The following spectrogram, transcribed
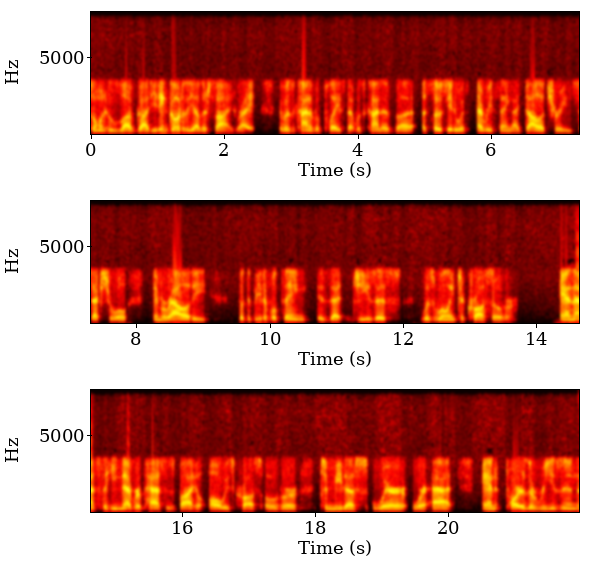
someone who loved God. You didn't go to the other side, right? It was kind of a place that was kind of uh, associated with everything idolatry and sexual immorality. But the beautiful thing is that Jesus was willing to cross over. And that's the he never passes by, he'll always cross over to meet us where we're at. And part of the reason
